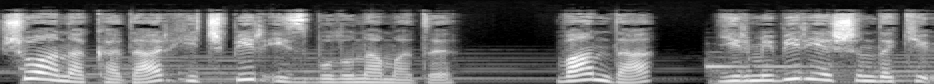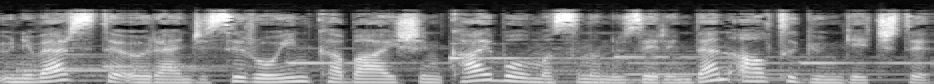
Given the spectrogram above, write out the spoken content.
Şu ana kadar hiçbir iz bulunamadı. Van'da, 21 yaşındaki üniversite öğrencisi Roin Kabayiş'in kaybolmasının üzerinden 6 gün geçti.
